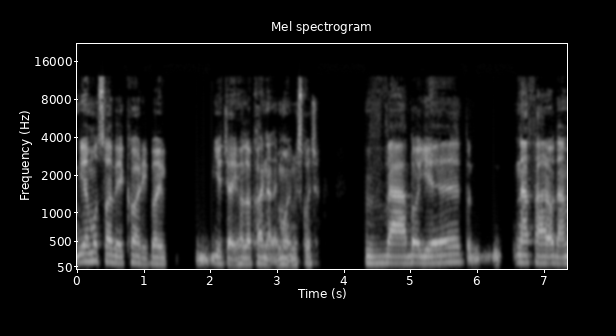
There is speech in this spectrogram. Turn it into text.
یه مصاحبه کاری با یه جایی حالا کار نداره مهم نیست کجا. و با یه نفر آدم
